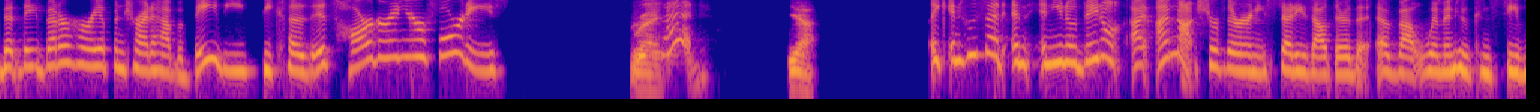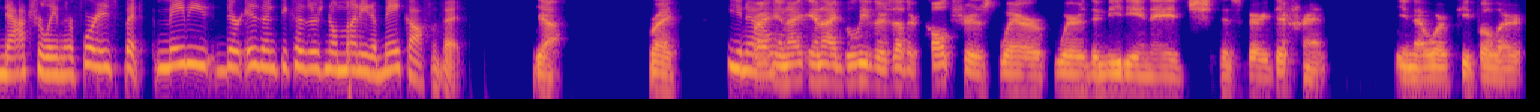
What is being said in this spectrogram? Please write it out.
that they better hurry up and try to have a baby because it's harder in your 40s. Who Right. said? Yeah. Like, and who said, and and you know, they don't, I, I'm not sure if there are any studies out there that about women who conceive naturally in their 40s, but maybe there isn't because there's no money to make off of it. Yeah. Right. You know, Right. And I and I believe there's other cultures where where the median age is very different. You know, where people are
